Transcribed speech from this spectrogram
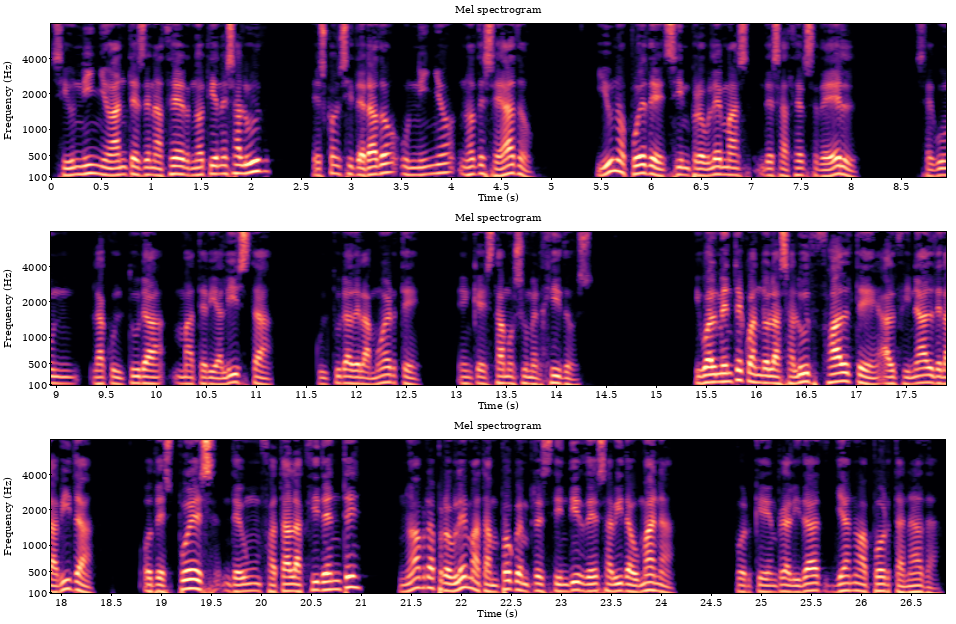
Si un niño antes de nacer no tiene salud, es considerado un niño no deseado, y uno puede sin problemas deshacerse de él, según la cultura materialista, cultura de la muerte, en que estamos sumergidos. Igualmente cuando la salud falte al final de la vida o después de un fatal accidente, no habrá problema tampoco en prescindir de esa vida humana, porque en realidad ya no aporta nada.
